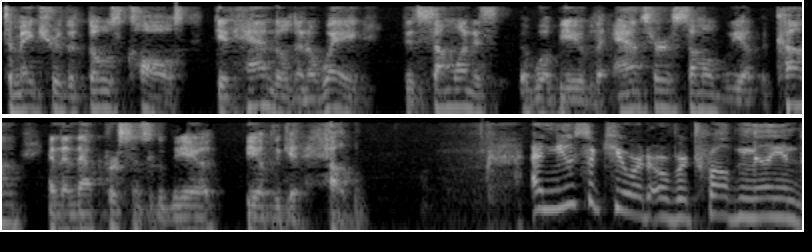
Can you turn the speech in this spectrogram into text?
to make sure that those calls get handled in a way that someone is will be able to answer, someone will be able to come, and then that person is going to be able, be able to get help. And you secured over $12 million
